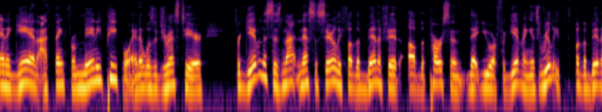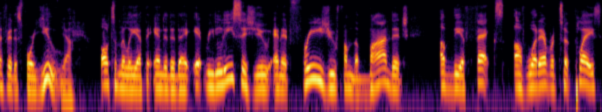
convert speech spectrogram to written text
And again i think for many people and it was addressed here forgiveness is not necessarily for the benefit of the person that you are forgiving. It's really for the benefit is for you. Yeah. Ultimately at the end of the day it releases you and it frees you from the bondage of the effects of whatever took place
